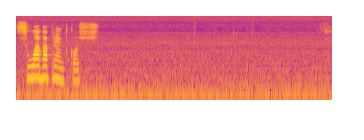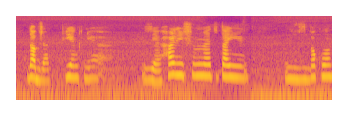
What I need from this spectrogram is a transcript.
słaba prędkość. Dobrze, pięknie zjechaliśmy tutaj z boku,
